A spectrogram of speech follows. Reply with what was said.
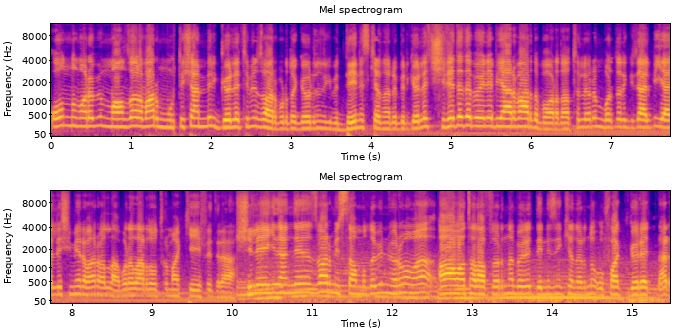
10 numara bir manzara var. Muhteşem bir göletimiz var burada gördüğünüz gibi deniz kenarı bir gölet. Şile'de de böyle bir yer vardı bu arada hatırlıyorum. Burada da güzel bir yerleşim yeri var. Valla buralarda oturmak keyiflidir ha. Şile'ye gidenleriniz var mı İstanbul'da bilmiyorum ama Ava taraflarında böyle denizin kenarında ufak göletler,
